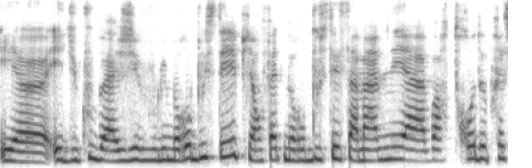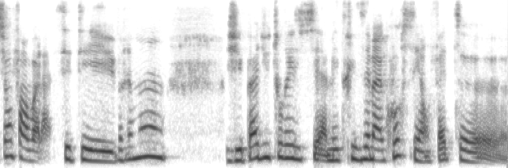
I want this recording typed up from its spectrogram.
Et, euh, et du coup, bah, j'ai voulu me rebooster. Puis en fait, me rebooster, ça m'a amené à avoir trop de pression. Enfin voilà, c'était vraiment. J'ai pas du tout réussi à maîtriser ma course. Et en fait, euh,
